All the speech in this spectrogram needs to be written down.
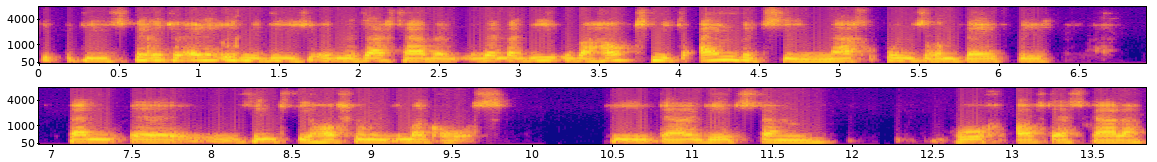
die, die spirituelle Ebene, die ich eben gesagt habe, wenn wir die überhaupt mit einbeziehen nach unserem Weltbild, dann äh, sind die Hoffnungen immer groß. Die, da geht's dann hoch auf der Skala.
